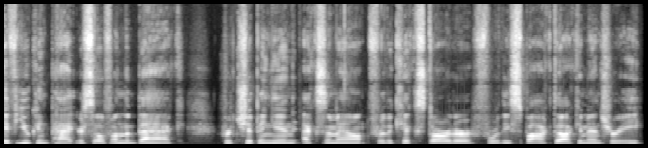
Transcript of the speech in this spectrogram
if you can pat yourself on the back for chipping in X amount for the Kickstarter for the Spock documentary,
